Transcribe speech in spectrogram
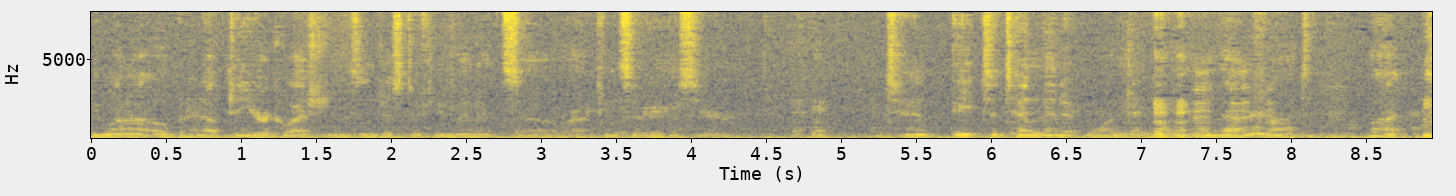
We wanna open it up to your questions in just a few minutes, so uh, consider this your ten, eight to ten minute warning on on that front. But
